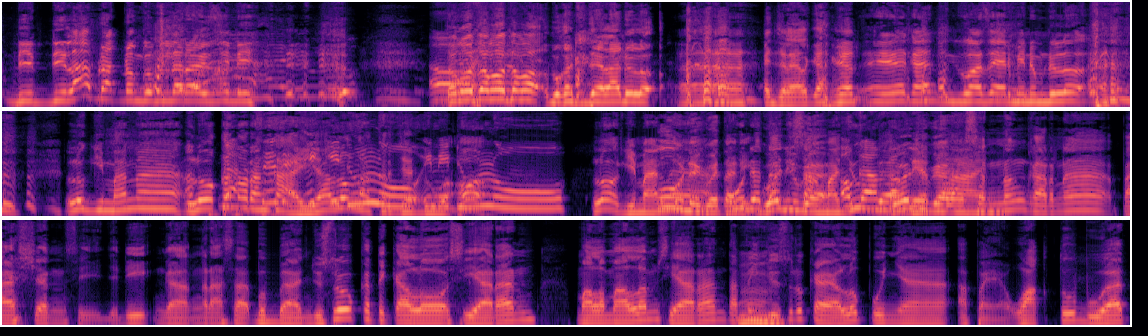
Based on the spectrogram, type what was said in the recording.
di, dilabrak dong gue bentar habis ini Oh. tunggu tunggu tunggu bukan jendela dulu. Angel Elga kan. Iya kan, gua air minum dulu. lu gimana? Lu kan Nggak, orang kaya, lu nggak dulu, kerja dua. ini Oh, dulu. lu gimana? Udah gue tadi. Udah Gue tadi juga- sama Oh, juga. Gue juga seneng karena passion sih. Jadi nggak ngerasa beban. Justru ketika lo siaran malam-malam siaran, tapi Hmm. justru kayak lo punya apa ya waktu buat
